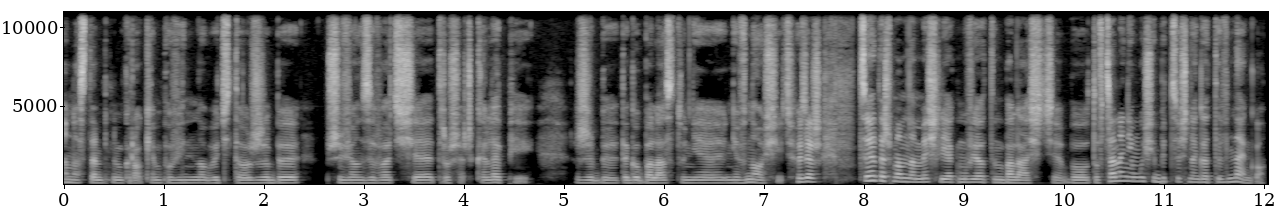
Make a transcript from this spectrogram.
a następnym krokiem powinno być to, żeby przywiązywać się troszeczkę lepiej, żeby tego balastu nie, nie wnosić. Chociaż co ja też mam na myśli, jak mówię o tym balaście, bo to wcale nie musi być coś negatywnego.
